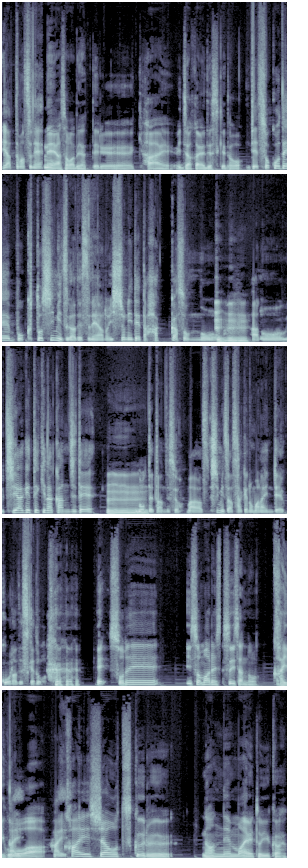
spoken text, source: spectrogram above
やってますね。ね、朝までやってる、はい、居酒屋ですけど。で、そこで僕と清水がですね、あの、一緒に出たハッカソンの、うんうんうん。あの、打ち上げ的な感じでうんうんうん。飲んでたんですよ。まあ、清水は酒飲まないんでコーラですけど。え、それ、磯丸水産の会合は、はい。会社を作る何年前というか、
